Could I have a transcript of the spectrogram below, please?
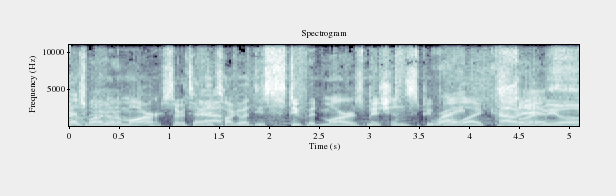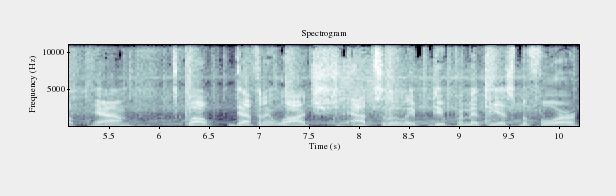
guys want to go to Mars. Every time Yeah. they talk about these stupid Mars missions, people Right. are like, How sign me up. Yeah. Well, definite watch. Absolutely. Do Prometheus before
